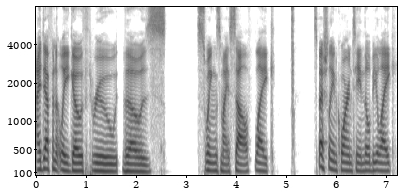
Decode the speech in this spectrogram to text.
I definitely go through those swings myself. Like, especially in quarantine, there'll be like,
